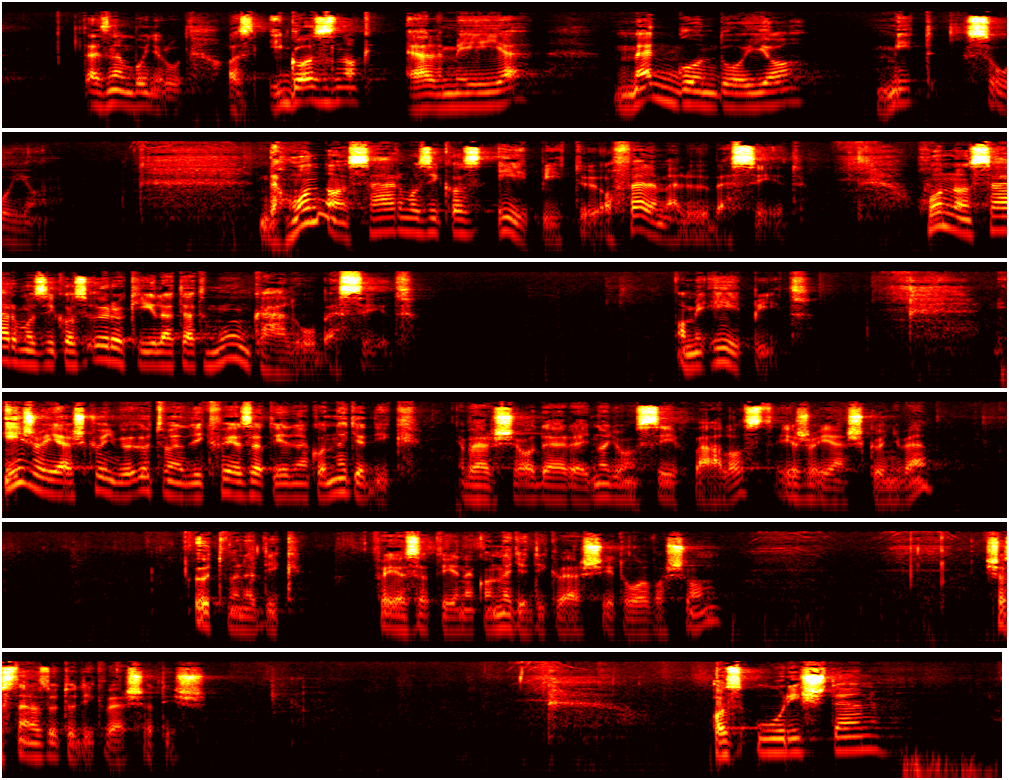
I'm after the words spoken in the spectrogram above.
Ez nem bonyolult. Az igaznak elméje meggondolja, mit szóljon. De honnan származik az építő, a felmelő beszéd? Honnan származik az örök életet munkáló beszéd, ami épít? Ézsaiás könyve 50. fejezetének a negyedik verse ad erre egy nagyon szép választ, Ézsaiás könyve, 50. fejezetének a negyedik versét olvasom, és aztán az ötödik verset is. Az Úristen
